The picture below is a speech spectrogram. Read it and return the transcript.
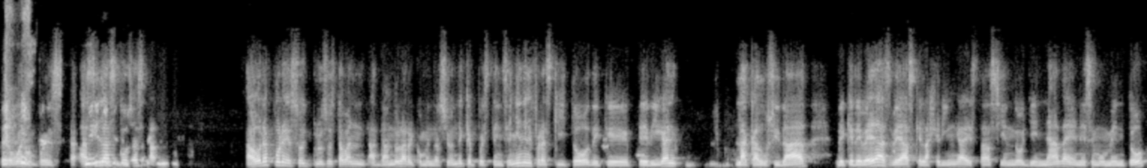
pero bueno, pues así las cosas. Ahora por eso incluso estaban dando la recomendación de que pues te enseñen el frasquito, de que te digan la caducidad, de que de veras veas que la jeringa está siendo llenada en ese momento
